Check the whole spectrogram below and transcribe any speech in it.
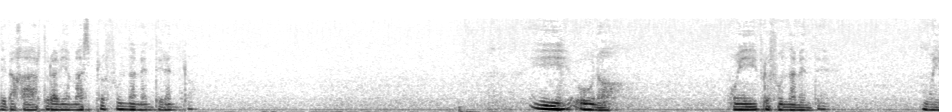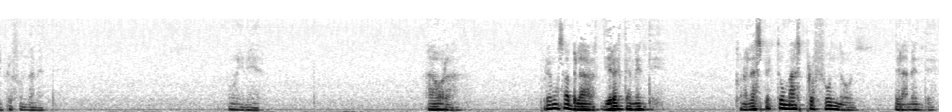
de bajar todavía más profundamente dentro. Y uno, muy profundamente, muy profundamente. Muy bien. Ahora, podemos hablar directamente con el aspecto más profundo de la mente.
